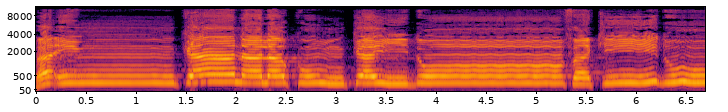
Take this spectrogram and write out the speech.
فَإِن كَانَ لَكُمْ كَيْدٌ فَكِيدُونِ.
